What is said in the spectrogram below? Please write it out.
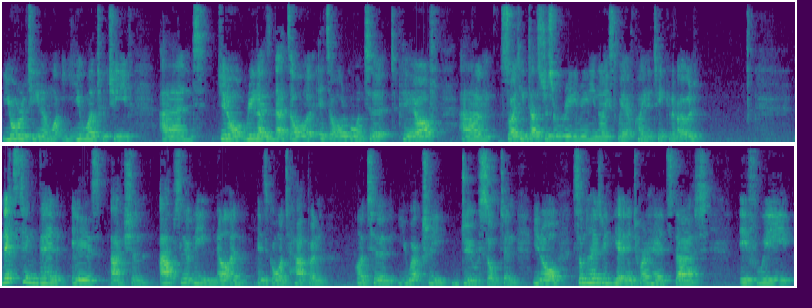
your routine and what you want to achieve. And you know realizing that it's all it's all going to, to pay off. Um, so I think that's just a really really nice way of kind of thinking about it Next thing then is action. Absolutely nothing is going to happen until you actually do something. You know, sometimes we can get it into our heads that if we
